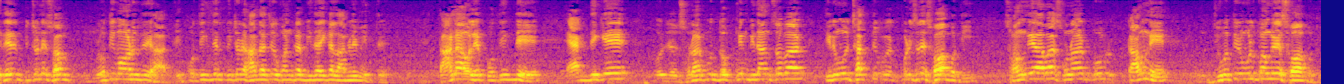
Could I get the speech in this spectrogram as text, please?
এদের পিছনে সব রতি মহারতীর হাত। এই প্রতীকদের পিছনে হাত আছে ওখানকার বিধায়িকা লাভলি মিত্রে। তা না হলে প্রতীক দে একদিকে সোনারপুর দক্ষিণ বিধানসভার তৃণমূল ছাত্র পরিষদের সভাপতি, সঙ্গে আবার সোনারপুর টাউনে যুব তৃণমূল কংগ্রেসের সভাপতি।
